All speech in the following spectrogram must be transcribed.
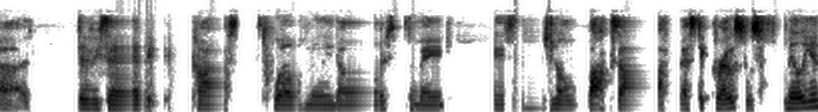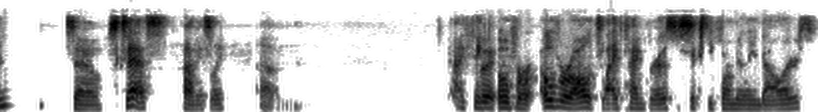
uh, as we said, it cost twelve million dollars to make. Its original box office domestic gross was million, so success, obviously. Um, I think But- over overall, its lifetime gross is sixty-four million dollars,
